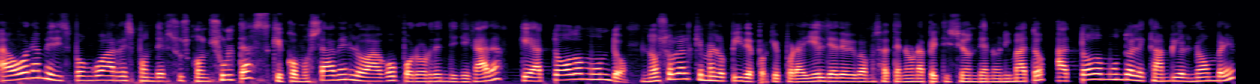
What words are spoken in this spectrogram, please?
Ahora me dispongo a responder sus consultas, que como saben lo hago por orden de llegada, que a todo mundo, no solo al que me lo pide, porque por ahí el día de hoy vamos a tener una petición de anonimato, a todo mundo le cambio el nombre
